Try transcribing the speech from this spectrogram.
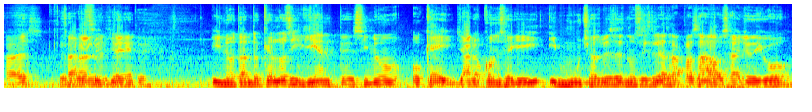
¿Sabes? Que es lo siguiente. Y no tanto que es lo siguiente, sino, ok, ya lo conseguí y muchas veces no sé si les ha pasado. O sea, yo digo,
